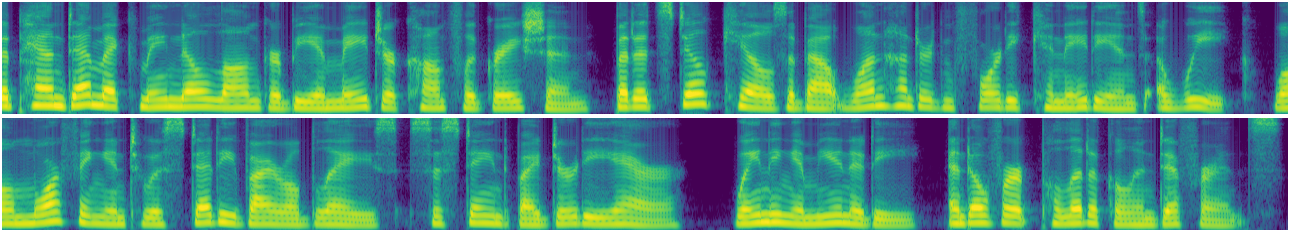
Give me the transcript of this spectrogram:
The pandemic may no longer be a major conflagration, but it still kills about 140 Canadians a week while morphing into a steady viral blaze sustained by dirty air, waning immunity, and overt political indifference.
